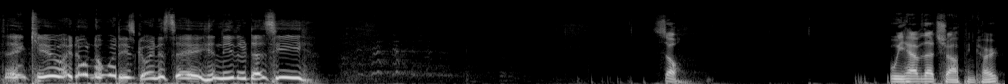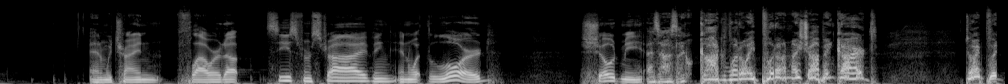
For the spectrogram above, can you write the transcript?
Thank you. I don't know what he's going to say, and neither does he. So, we have that shopping cart, and we try and flower it up, cease from striving. And what the Lord showed me as I was like, God, what do I put on my shopping cart? Do I put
